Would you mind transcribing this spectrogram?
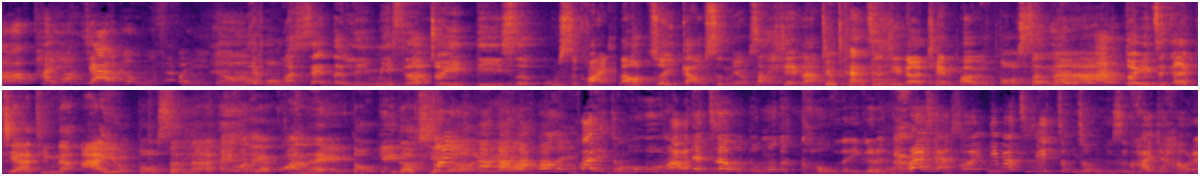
嗎？它价格不菲的哦。我们 set 的 limit 是最低是五十块，然后最高是没有上限啦，就看自己的钱包有多深啊，对这个家庭的爱有多深啊，睇我哋嘅關係都幾多錢所以，咯，我的關係總好嘛，你知道我多麼的抠的一個人。本來想說要不要直接整成五十塊就好了，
